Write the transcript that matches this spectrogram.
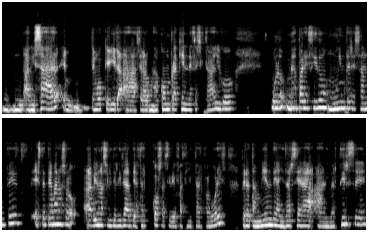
mm, avisar, em, tengo que ir a hacer alguna compra, quien necesita algo. Bueno, me ha parecido muy interesante este tema, no solo ha habido una solidaridad de hacer cosas y de facilitar favores, pero también de ayudarse a, divertirse,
